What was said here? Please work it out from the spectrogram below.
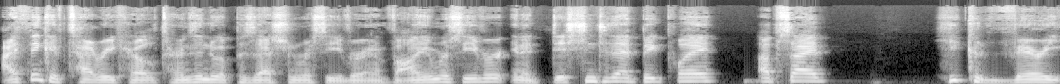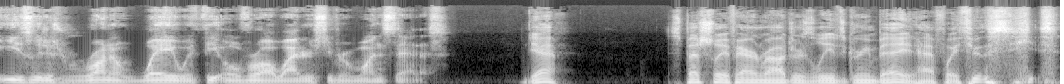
I think if Tyreek Hill turns into a possession receiver and a volume receiver, in addition to that big play upside, he could very easily just run away with the overall wide receiver one status. Yeah. Especially if Aaron Rodgers leaves Green Bay halfway through the season.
